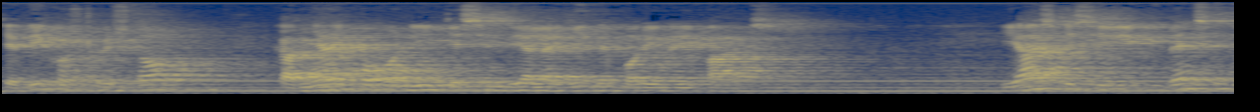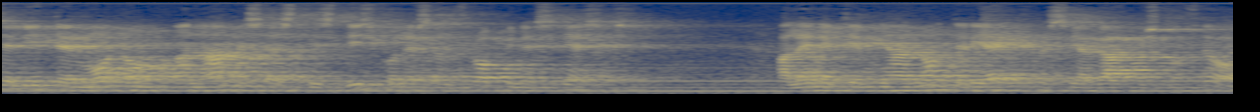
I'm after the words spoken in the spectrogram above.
Και δίχως Χριστό, καμιά υπομονή και συνδιαλλαγή δεν μπορεί να υπάρξει. Η άσκηση δεν συντελείται μόνο ανάμεσα στις δύσκολες ανθρώπινες σχέσεις, αλλά είναι και μια ανώτερη έκφραση αγάπης στον Θεό.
